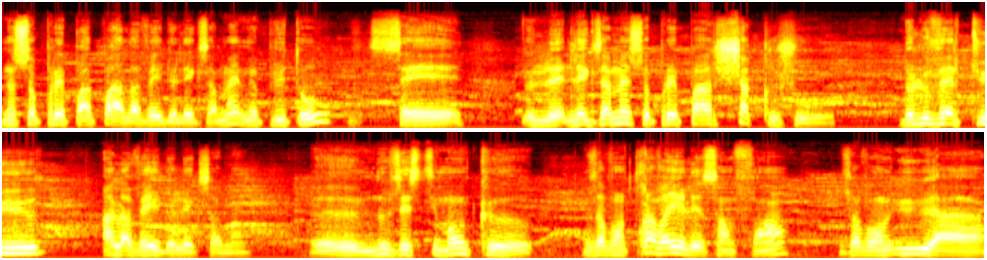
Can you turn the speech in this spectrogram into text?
ne se prépare pas à la veille de l'examen, mais plutôt l'examen se prépare chaque jour, de l'ouverture à la veille de l'examen. Euh, nous estimons que nous avons travaillé les enfants nous avons eu à,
